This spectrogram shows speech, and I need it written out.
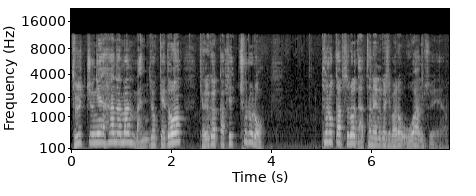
둘 중에 하나만 만족해도 결과값이 true로 true 값으로 나타내는 것이 바로 오함수예요.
